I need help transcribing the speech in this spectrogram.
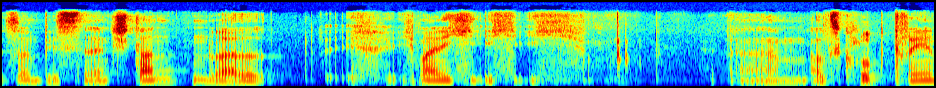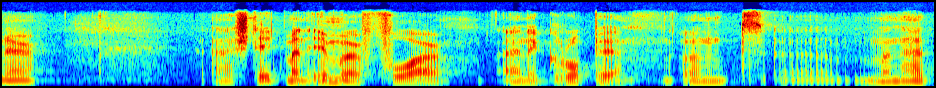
so ein bisschen entstanden, weil ich meine, ich, ich, ich ähm, als Clubtrainer äh, steht man immer vor einer Gruppe und äh, man, hat,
